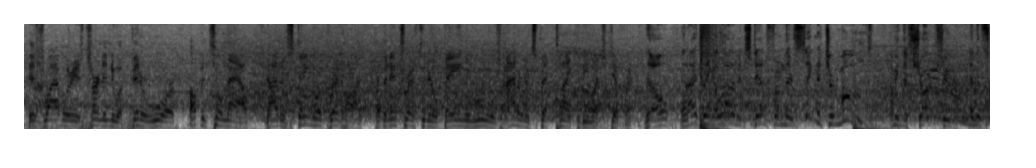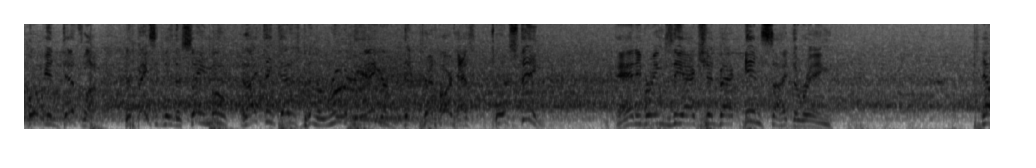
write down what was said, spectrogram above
This rivalry has turned into a bitter war. Up until now, neither Sting nor Bret Hart have been interested in obeying the rules, and I don't expect tonight to be much different. No, and I think a lot of it stems from their signature moves. I mean, the sharpshooter and the scorpion deathlock. They're basically the same move, and I think that has been the root of the anger that Bret Hart has towards Sting. And he brings the action back inside the ring. Now,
